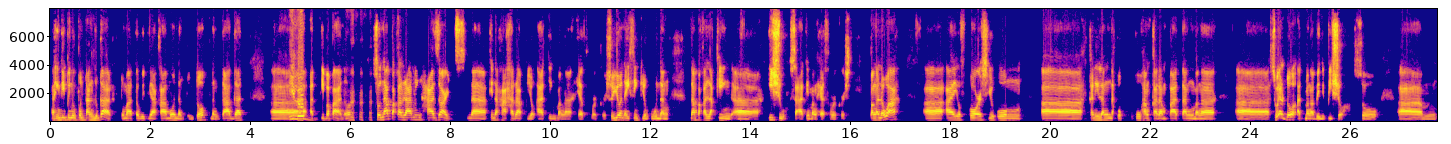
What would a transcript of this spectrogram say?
ah, hindi pinupuntang lugar. Tumatawid nga kamo ng bundok, ng dagat, ah, Ilog. at iba pa. No? so napakaraming hazards na kinakaharap yung ating mga health workers. So yun, I think yung unang napakalaking ah, issue sa ating mga health workers. Pangalawa, ah, ay of course yung ah, kanilang nakukuhang karampatang mga ah, sweldo at mga benepisyo. So um,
